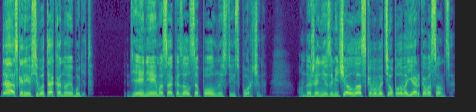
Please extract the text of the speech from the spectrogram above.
Да, скорее всего, так оно и будет. День Эймоса оказался полностью испорчен. Он даже не замечал ласкового, теплого, яркого солнца.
